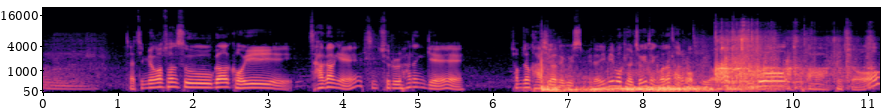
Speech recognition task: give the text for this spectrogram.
음, 자 진명합 선수가 거의 4강에 진출을 하는 게 점점 가시가 되고 있습니다. 이미 뭐 결정이 된 거나 다름없고요. 또 아 그렇죠.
